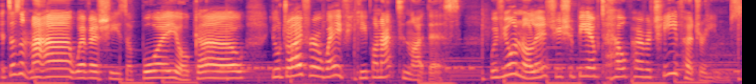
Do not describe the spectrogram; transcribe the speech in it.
It doesn't matter whether she's a boy or girl, you'll drive her away if you keep on acting like this. With your knowledge, you should be able to help her achieve her dreams.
